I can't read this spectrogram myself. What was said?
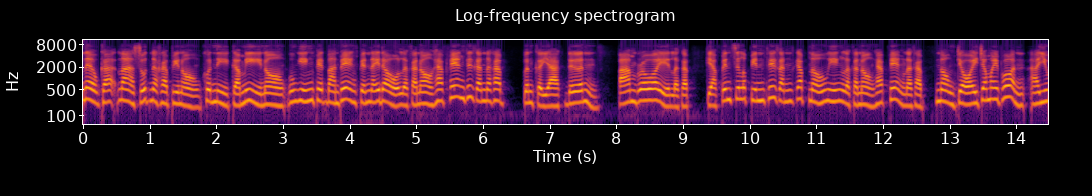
แล้วก็ล่าสุดนะครับพี่น้อง คนนี้ก็มีน้องกุ้งยิงเพชรบานเพลงเป็นไอดอลแล้วก็น้องฮักเพลงคือกันนะครับเพิ่นก็อยากเดินตามรอยแล้วก็อยากเป็นศิลปินคือกันกับน้องอิงแล้วก็น้องฮักเพลงนะครับน้องจอยจะไม่พ้นอายุ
